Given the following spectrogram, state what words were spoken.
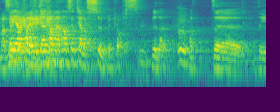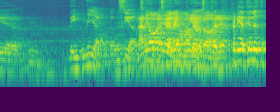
men i alla fall, jag tycker att han, han är ett jävla superproffs vidare. Att eh, det, är, det är imponerande att se en Mm. Nej, men jag- fotbollsspelare jag är i Hammarby imponerad just nu. För, det. för det, det är lite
